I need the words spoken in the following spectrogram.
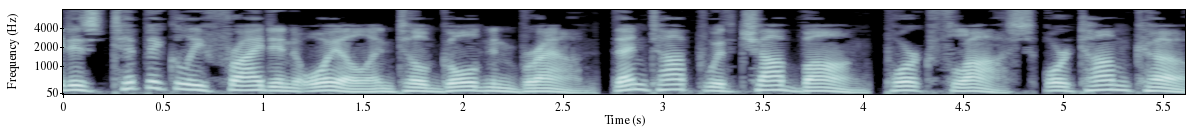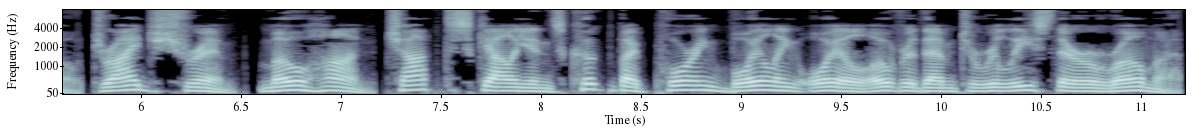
it is typically fried in oil until golden brown, then topped with cha bong pork floss or tom ko dried shrimp, mo han chopped scallions cooked by pouring boiling oil over them to release their aroma,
